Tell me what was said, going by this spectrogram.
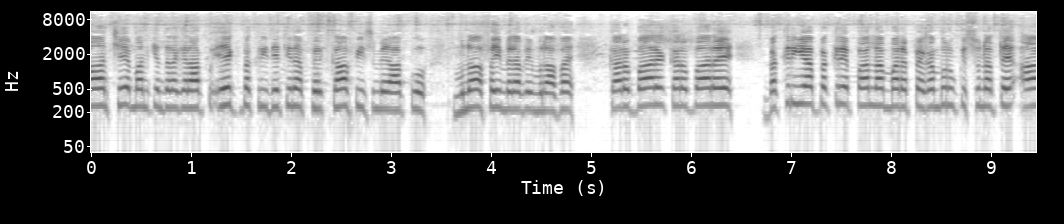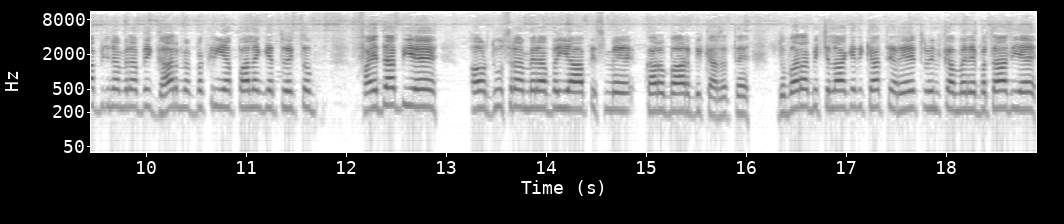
پانچ چھ من کے اندر اگر آپ کو ایک بکری دیتی نا، پھر کافی اس میں آپ کو منافع ہی، میرا بھی منافع ہے۔ کاروبار ہے کاروبار ہے۔ بکریاں بکرے پالا ہمارے پیغمبروں کی سنت ہے۔ آپ جو میرا بھائی گھر میں بکریاں پالیں گے تو ایک تو فائدہ بھی ہے اور دوسرا میرا بھائی آپ اس میں کاروبار بھی کر سکتے ہیں۔ دوبارہ بھی چلا کے دکھاتے ہیں، ریٹ ان کا میں نے بتا دیا ہے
